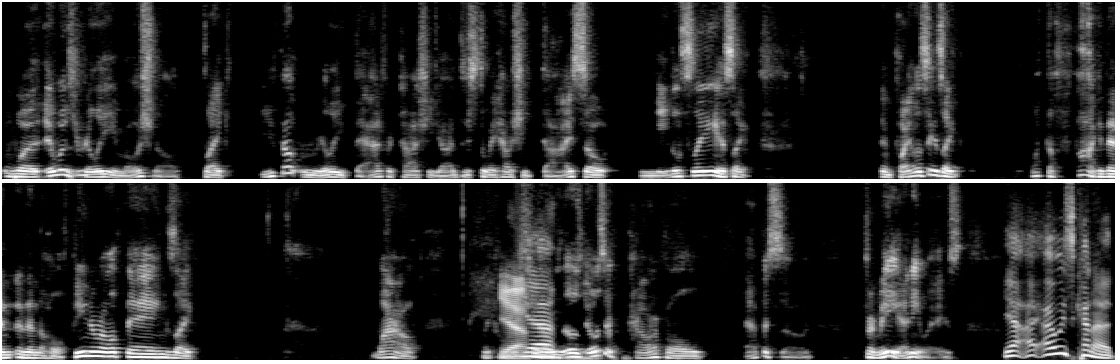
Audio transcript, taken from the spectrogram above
was it was really emotional. Like you felt really bad for Tasha Yar, just the way how she died so needlessly. It's like and pointlessly. It's like, what the fuck? And then and then the whole funeral things, like wow. Like Yeah. shit, Yeah. It was, it was a powerful episode. For me, anyways. Yeah, I, I always kind of,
